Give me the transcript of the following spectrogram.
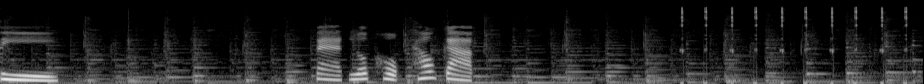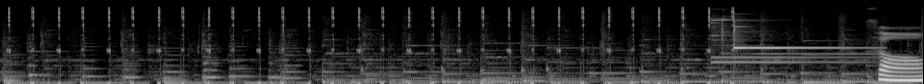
สี่แปดลบหกเท่ากับสอง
